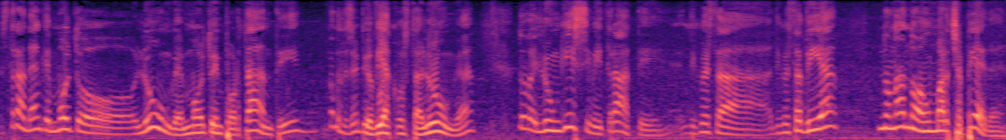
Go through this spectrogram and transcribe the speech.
strade anche molto lunghe, molto importanti, come ad esempio via Costa Lunga, dove lunghissimi tratti di questa, di questa via non hanno un marciapiede,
